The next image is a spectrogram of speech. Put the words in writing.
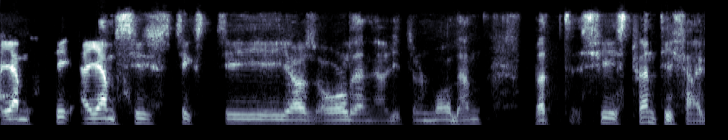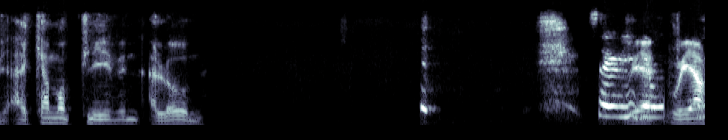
I am I am si- 60 years old and a little more than, but she is 25. I cannot live in alone. so We are, we are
